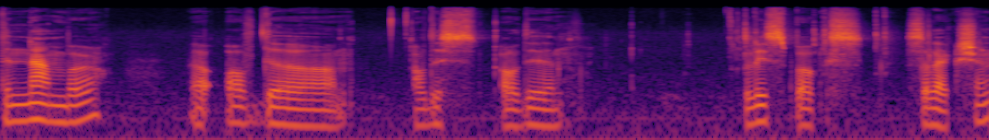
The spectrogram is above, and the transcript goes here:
the number uh, of the of this of the list box selection.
